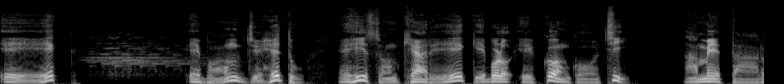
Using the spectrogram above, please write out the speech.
ଏକ ଏବଂ ଯେହେତୁ ଏହି ସଂଖ୍ୟାରେ କେବଳ ଏକ ଅଙ୍କ ଅଛି ଆମେ ତାର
